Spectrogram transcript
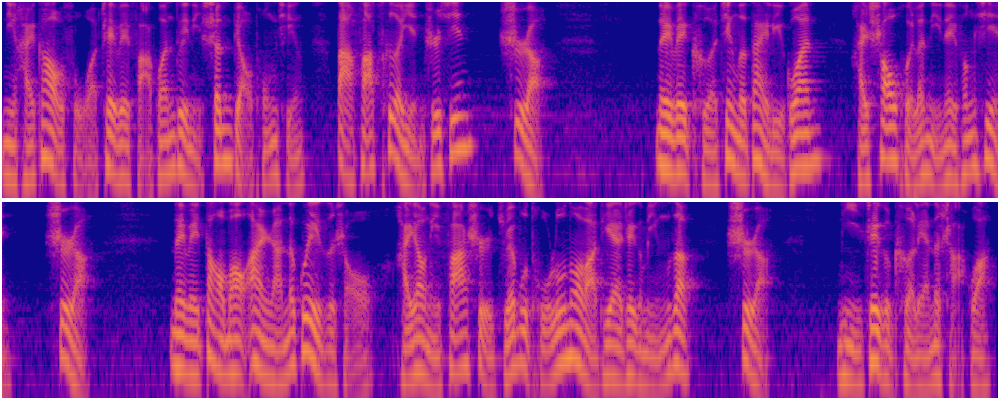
你还告诉我，这位法官对你深表同情，大发恻隐之心。是啊。”那位可敬的代理官还烧毁了你那封信。是啊，那位道貌岸然的刽子手还要你发誓绝不吐露诺瓦提埃这个名字。是啊，你这个可怜的傻瓜，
